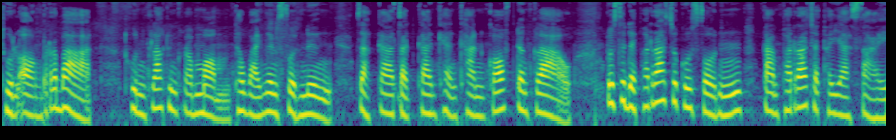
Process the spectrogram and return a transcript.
ทูลอองพระบาท ทุนกล้าทุนกระหม่อม ถวายเงินส่วนหนึ่ง จากการจัดการแข่งขันกอล์ฟดังกล่าว โดยเสด็จพระราชกุศลตามพระราชทยาศัย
